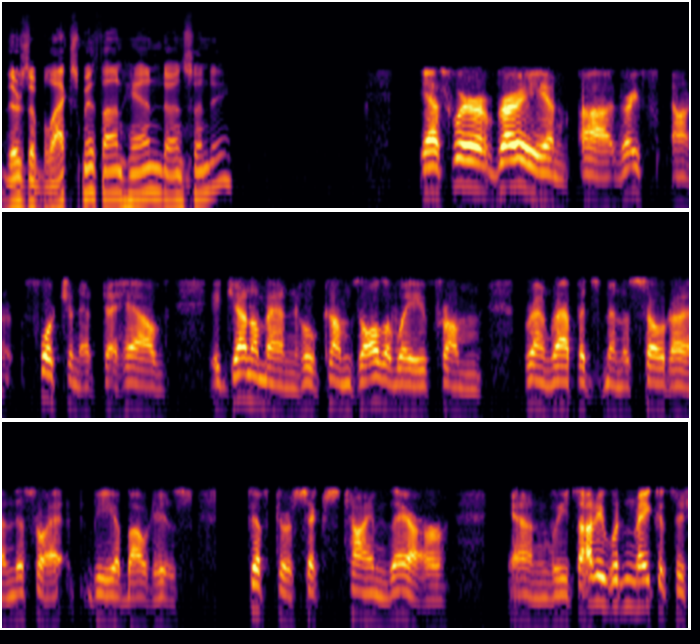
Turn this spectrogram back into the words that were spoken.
there's a blacksmith on hand on Sunday. Yes, we're very uh, very uh, fortunate to have a gentleman who comes all the way from Grand Rapids, Minnesota, and this will be about his fifth or sixth time there. And we thought he wouldn't make it this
